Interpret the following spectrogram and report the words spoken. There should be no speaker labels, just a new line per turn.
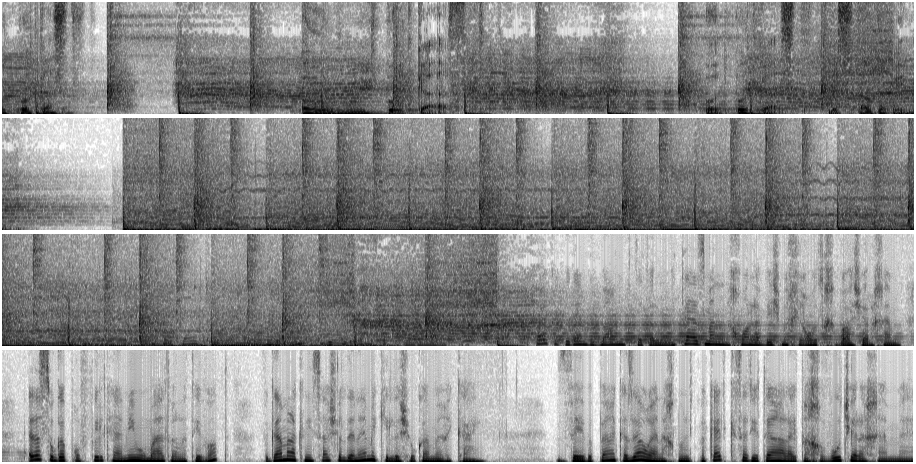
עוד פודקאסט? עוד פודקאסט. עוד פודקאסט לסטארט-אפים.
הקודם דיברנו קצת על מתי הזמן הנכון להביש מכירות לחברה שלכם, איזה סוגי פרופיל קיימים ומה האלטרנטיבות, וגם על הכניסה של דינמיקי לשוק האמריקאי. ובפרק הזה הרי אנחנו נתמקד קצת יותר על ההתרחבות שלכם אה,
